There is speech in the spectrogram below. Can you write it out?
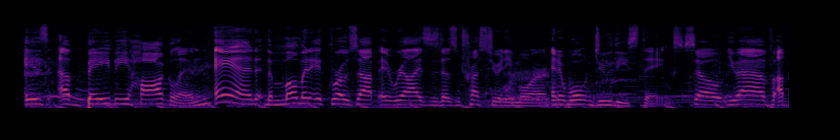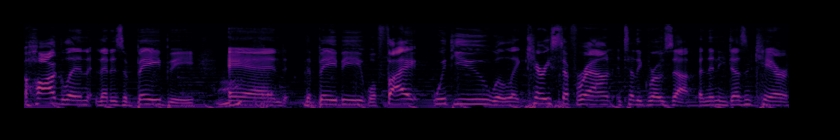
is a baby hoglin, and the moment it grows up, it realizes it doesn't trust you anymore, and it won't do these things. So you have a hoglin that is a baby, and the baby will fight with you, will like carry stuff around until he grows up, and then he doesn't care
